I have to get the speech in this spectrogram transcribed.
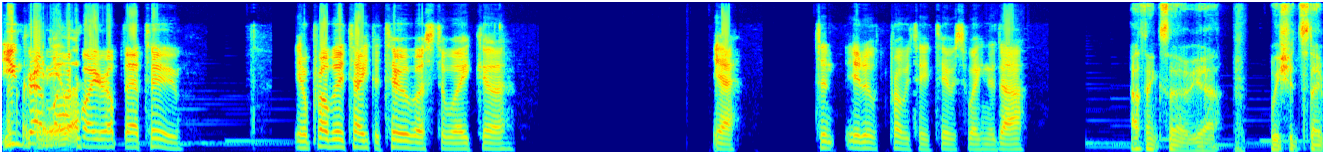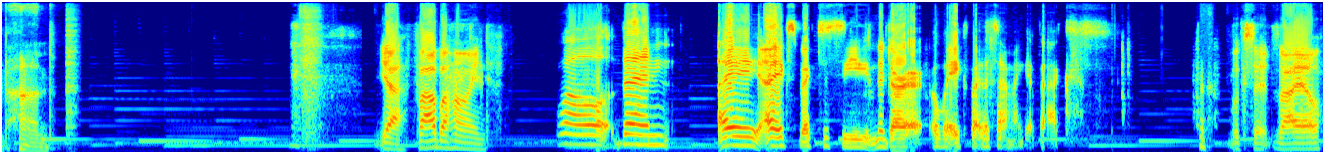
you can I'll grab get Mark Ayla. while you're up there too. It'll probably take the two of us to wake. Uh... Yeah, to, it'll probably take two of us to wake Nadar. I think so, yeah. We should stay behind. Yeah, far behind. Well, then I I expect to see Nadar awake by the time I get back. Looks at Zyle.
